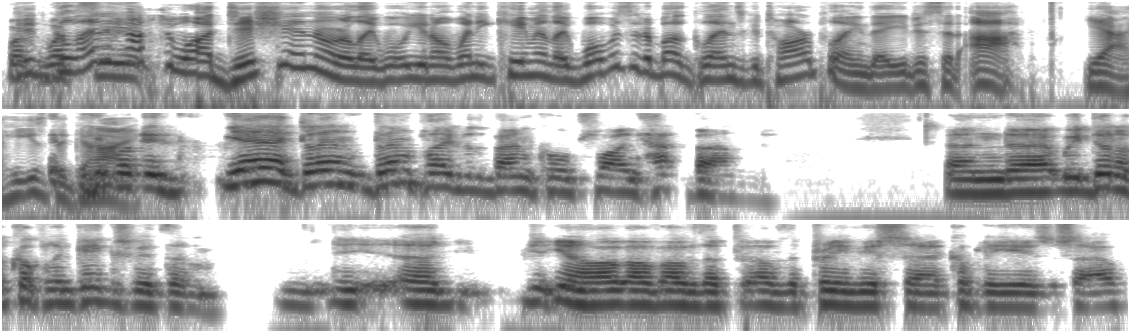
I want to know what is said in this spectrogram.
What, Did what's Glenn the- have to audition, or like, well, you know, when he came in, like, what was it about Glenn's guitar playing that you just said, ah, yeah, he's the guy? It- yeah, Glenn Glenn played with a band called Flying Hat Band, and uh, we'd done a couple of gigs with them. Uh, you know, over, the over the previous uh, couple of years or so,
